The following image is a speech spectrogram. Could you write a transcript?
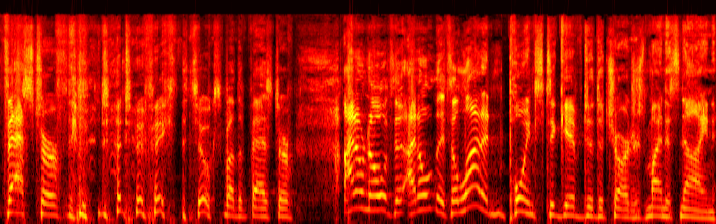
fast turf. to make the jokes about the fast turf. I don't know if the, I don't. It's a lot of points to give to the Chargers, minus nine.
